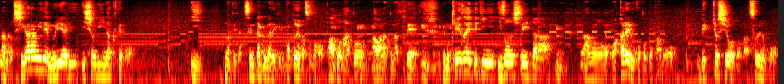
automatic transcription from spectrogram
なんだろうしがらみで無理やり一緒にいなくてもいいわけじゃん選択ができる。例えばそのパートナーと会わなくなってでも経済的に依存していたらうん。あの別れることとかも別居しようとかそういうのも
